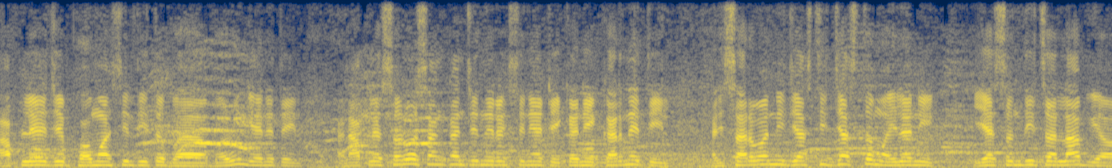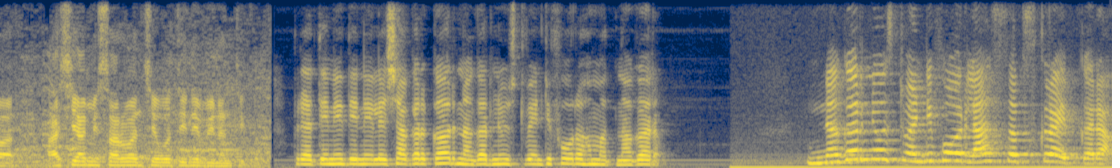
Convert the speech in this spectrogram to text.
आपले जे फॉर्म असतील तिथं भ भरून घेण्यात येईल. आणि आपल्या सर्व शंकांचे निरीक्षण या ठिकाणी करण्यात येईल. आणि सर्वांनी जास्तीत जास्त महिलांनी या संधीचा लाभ घ्यावा अशी आम्ही सर्वांच्या वतीने विनंती करतो. प्रतिनिधी Nilesh Agarkar Nagar news twenty four Ahmednagar. Nagar news twenty फोरला सबस्क्राईब करा.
